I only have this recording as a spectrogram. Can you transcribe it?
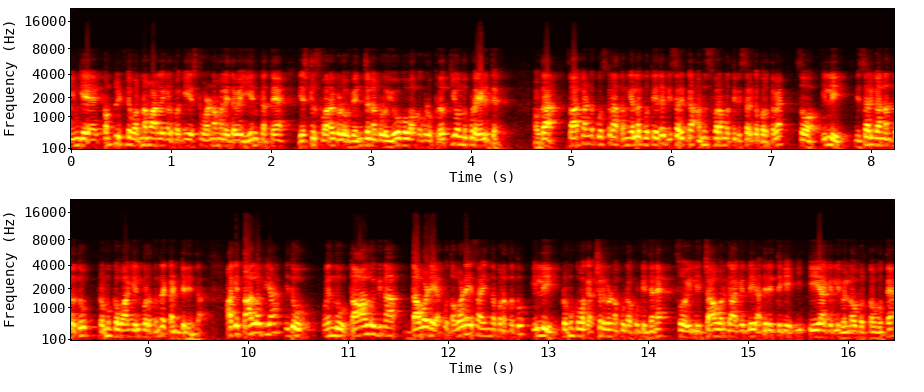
ನಿಮಗೆ ಕಂಪ್ಲೀಟ್ಲಿ ವರ್ಣಮಾಲೆಗಳ ಬಗ್ಗೆ ಎಷ್ಟು ವರ್ಣಮಾಲೆ ಇದಾವೆ ಏನ್ ಕತೆ ಎಷ್ಟು ಸ್ವರಗಳು ವ್ಯಂಜನಗಳು ಯೋಗವಾಗಗಳು ಪ್ರತಿಯೊಂದು ಕೂಡ ಹೇಳ್ತೇನೆ. ಹೌದಾ? ಸಾಕಾರಣಕ್ಕೋಸ್ಕರ ತಮಗೆಲ್ಲ ಗೊತ್ತಿದೆ, ವಿಸರ್ಗ, ಅನುಸ್ವರ ಮತ್ತು ವಿಸರ್ಗ ಬರ್ತವೆ ಸೊ ಇಲ್ಲಿ ವಿಸರ್ಗ ಅಂತದ್ದು ಪ್ರಮುಖವಾಗಿ ಎಲ್ಲಿ ಬರ್ತದೆ ಕಂಠದಿಂದ ಹಾಗೆ ತಾಲವ್ಯ, ಇದು ಒಂದು ತಾಲುವಿನ ದವಡೆ ಅಥವಾ ದವಡೆ ಸಾಯಿಂದ ಬರ್ತದ್ದು ಇಲ್ಲಿ ಪ್ರಮುಖವಾಗಿ ಅಕ್ಷರಗಳನ್ನು ಕೂಡ ಕೊಟ್ಟಿದ್ದೇನೆ. ಸೊ ಇಲ್ಲಿ ಚಾವರ್ಗ ಆಗಿರಲಿ, ಅದೇ ರೀತಿಗೆ ಈ ಆಗಿರಲಿ ಇವೆಲ್ಲ ಬರ್ತಾ ಹೋಗುತ್ತೆ.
